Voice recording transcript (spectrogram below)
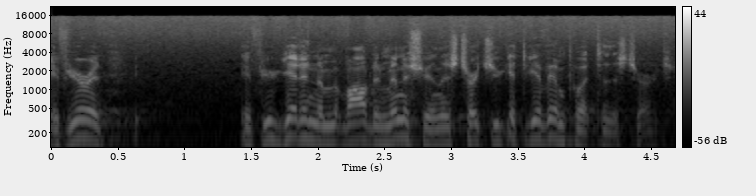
If you're, if you're getting involved in ministry in this church, you get to give input to this church.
